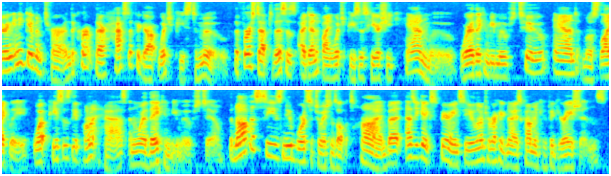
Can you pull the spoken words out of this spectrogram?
During any given turn, the current player has to figure out which piece to move. The first step to this is identifying which pieces he or she can move, where they can be moved to, and, most likely, what pieces the opponent has and where they can be moved to. The novice sees new board situations all the time, but as you get experience, you learn to recognize common configurations.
